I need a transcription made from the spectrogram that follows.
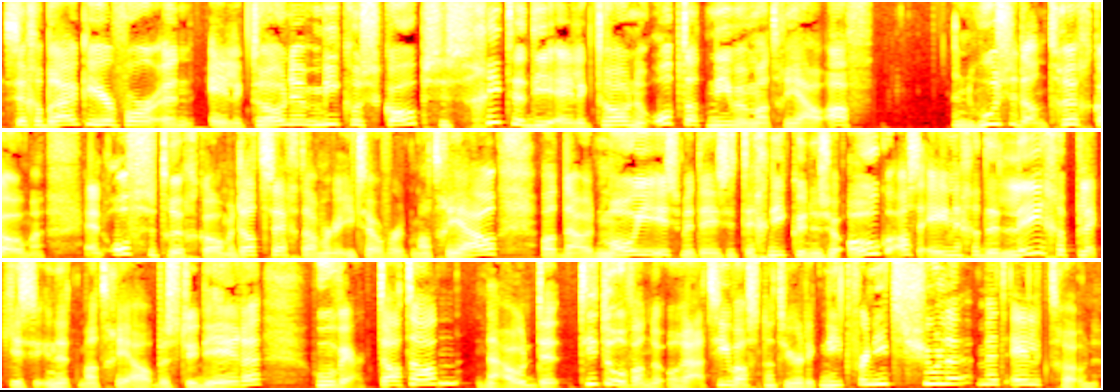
Ze gebruiken hiervoor een elektronenmicroscoop. Ze schieten die elektronen op dat nieuwe materiaal af. En hoe ze dan terugkomen en of ze terugkomen, dat zegt dan weer iets over het materiaal. Wat nou het mooie is, met deze techniek kunnen ze ook als enige de lege plekjes in het materiaal bestuderen. Hoe werkt dat dan? Nou, de titel van de oratie was natuurlijk niet voor niets Sjoelen met elektronen.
